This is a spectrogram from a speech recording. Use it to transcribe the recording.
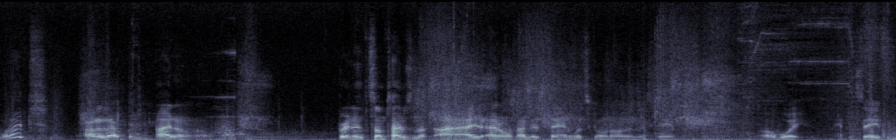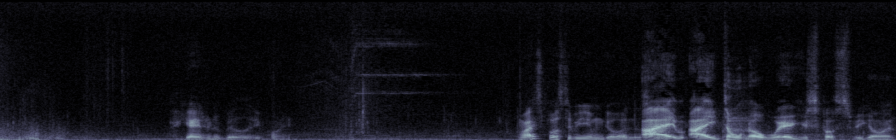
what? How did that? I don't know. Brendan, sometimes no- I, I I don't understand what's going on in this game. Oh boy, save. I got an ability point. Am I supposed to be even going this way? I I don't know where you're supposed to be going.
